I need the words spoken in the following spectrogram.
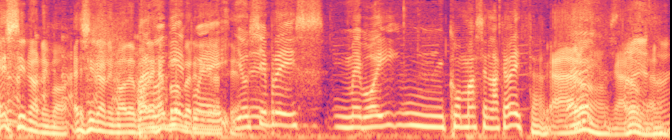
Es sinónimo, es sinónimo de por muy ejemplo bien, pues yo siempre es- me voy mm, con más en la cabeza. Claro, Está claro, bien, claro.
